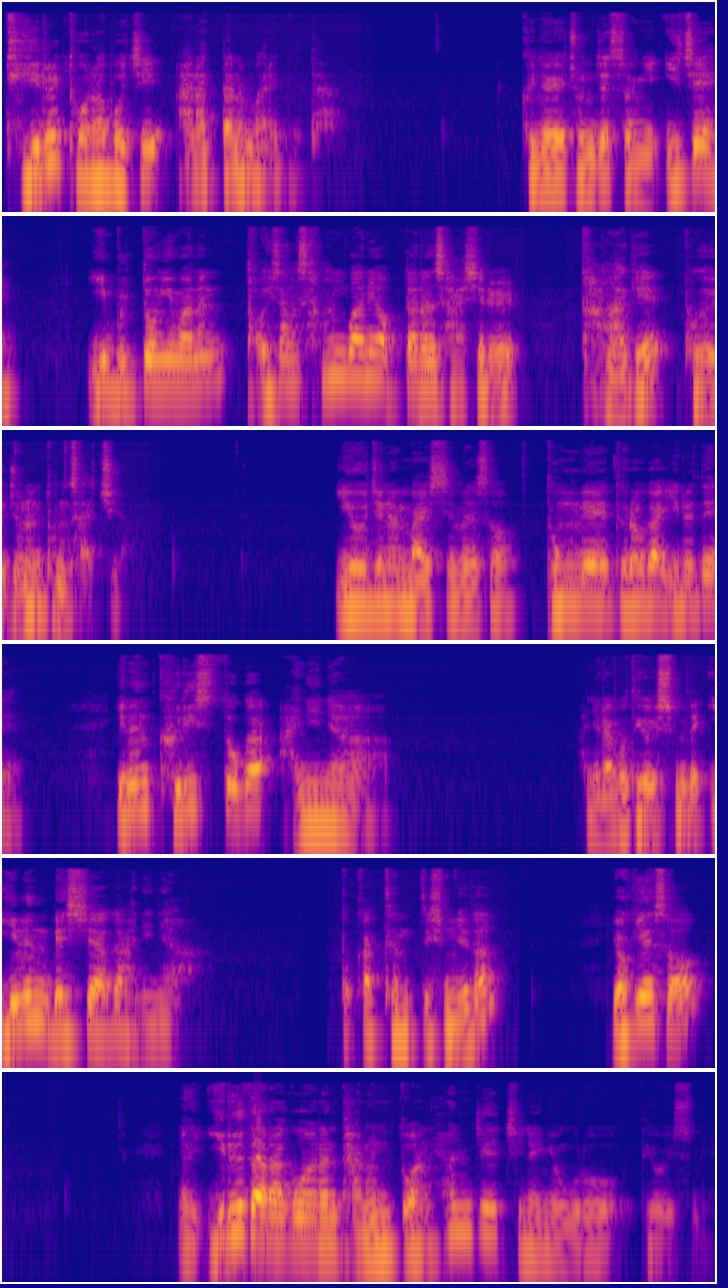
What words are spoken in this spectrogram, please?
뒤를 돌아보지 않았다는 말입니다. 그녀의 존재성이 이제 이 물동이와는 더 이상 상관이 없다는 사실을 강하게 보여주는 동사지요. 이어지는 말씀에서 동네에 들어가 이르되 이는 그리스도가 아니냐 아니라고 되어 있습니다. 이는 메시아가 아니냐 똑같은 뜻입니다. 여기에서 이르다라고 하는 단어는 또한 현재 진행형으로 되어 있습니다.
